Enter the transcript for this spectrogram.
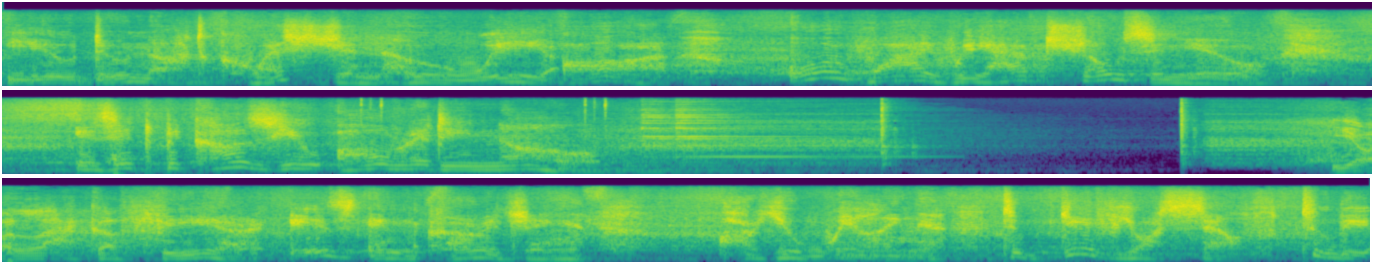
You do not question who we are, or why we have chosen you. Is it because you already know? Your lack of fear is encouraging. Are you willing to give yourself to the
